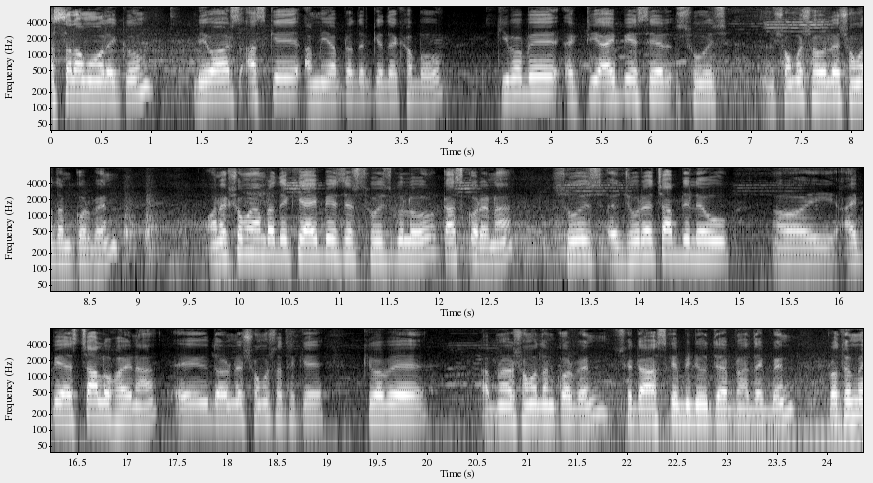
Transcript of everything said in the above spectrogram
আসসালামু আলাইকুম। ভিউয়ার্স, আজকে আমি আপনাদেরকে দেখাবো কীভাবে একটি আইপিএসের সুইচ সমস্যা হলে সমাধান করবেন। অনেক সময় আমরা দেখি আইপিএসের সুইচগুলো কাজ করে না। সুইচ জোরে চাপ দিলেও ওই আইপিএস চালু হয় না। এই ধরনের সমস্যা থেকে কীভাবে আপনারা সমাধান করবেন, সেটা আজকের ভিডিওতে আপনারা দেখবেন। প্রথমে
